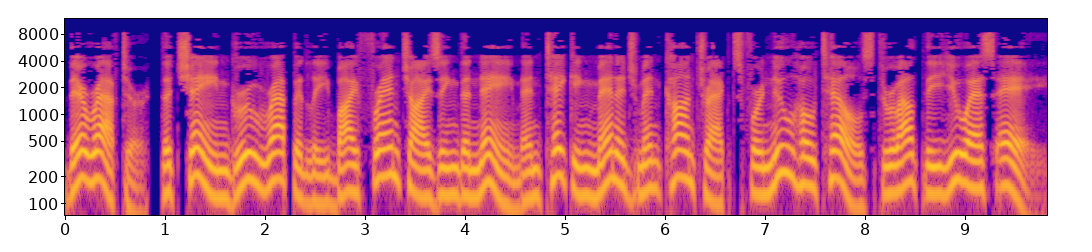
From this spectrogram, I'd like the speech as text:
Thereafter, the chain grew rapidly by franchising the name and taking management contracts for new hotels throughout the USA.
